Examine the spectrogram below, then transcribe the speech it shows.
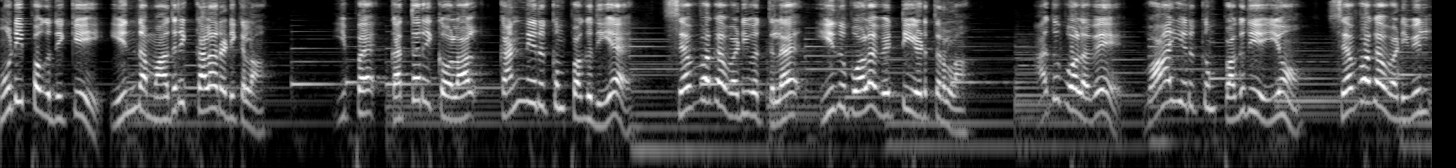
முடிப்பகுதிக்கு இந்த மாதிரி கலர் அடிக்கலாம். இப்ப கத்தரிக்கோலால் கண் இருக்கும் பகுதிய செவ்வக வடிவத்துல இது போல வெட்டி எடுத்துடலாம். அது போலவே வாய் இருக்கும் பகுதியையும் செவ்வக வடிவில்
